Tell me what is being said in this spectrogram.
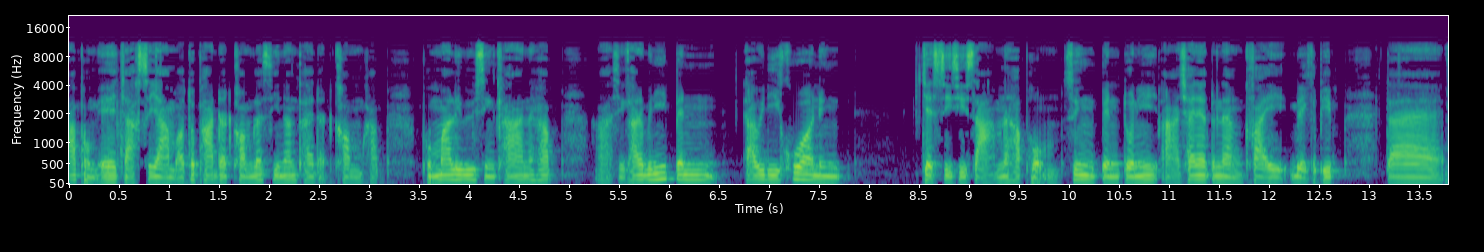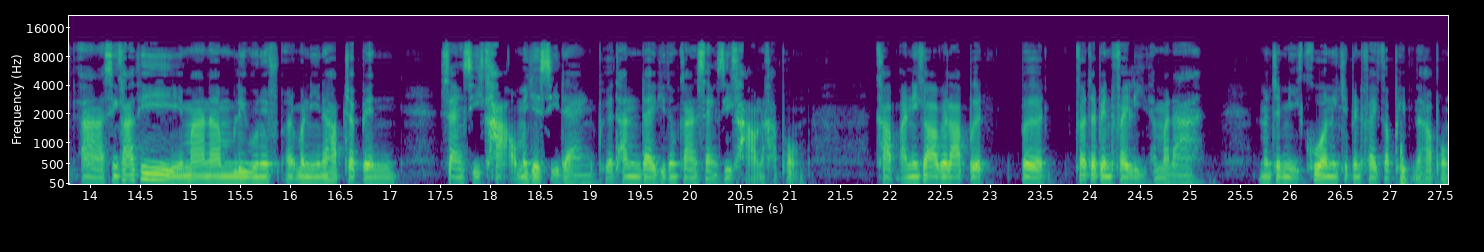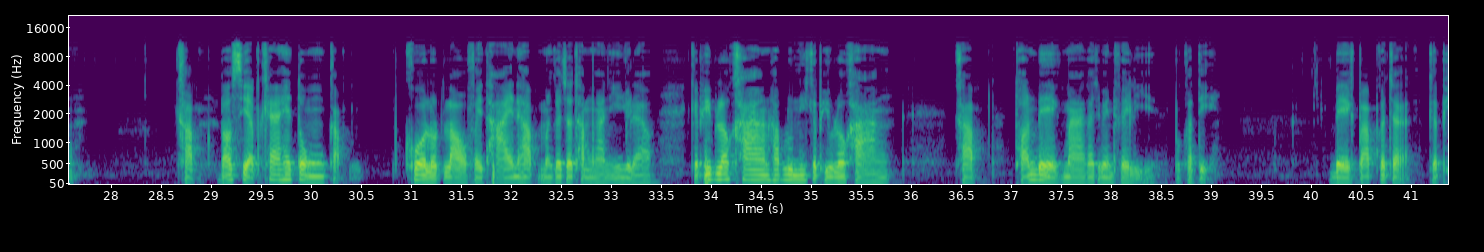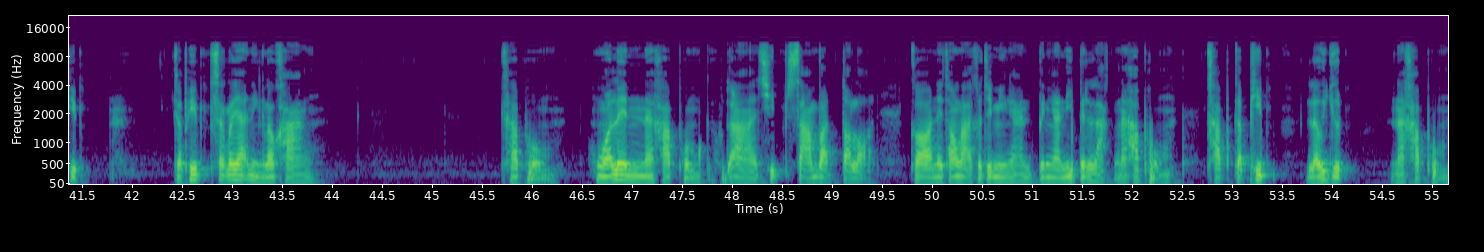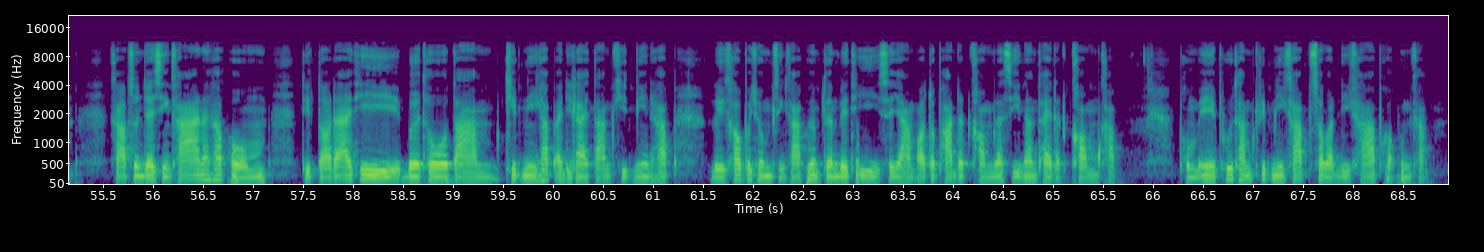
ครับผมเอจากสยามออโตพาร์ .com และ c n a n t h a i .com ครับ ผมมารีวิวสินค้านะครับสินค้าในวันนี้เป็น LED ขั้ว1 7443 นะครับผม ซึ่งเป็นตัวนี้ใช้ในตำแหน่งไฟเบรกกระพริบ แต่สินค้าที่มานำรีวิวในวันนี้นะครับ จะเป็นแสงสีขาวไม่ใช่สีแดง เผื่อท่านใดที่ต้องการแสงสีขาวนะครับผม ครับ อันนี้ก็เวลาเปิดเปิดก็จะเป็นไฟหลีธรรมดา มันจะมีขั้วหนึงจะเป็นไฟกระพริบนะครับผม ครับเราเสียบแค่ให้ตรงกับขั้วรถเราไฟท้ายนะครับ มันก็จะทำงานอย่างนี้อยู่แล้วกระพริบแล้วค้างนะครับ รุ่นนี้กระพริบแล้วค้างครับถอนเบรกมาก็จะเป็นไฟลีปกติ เบรกปั๊บก็จะกระพริบกระพริบสักระยะหนึ่งแล้วค้าง ครับผมหัวเลนนะครับ ผมอ่าชิป 3 วัตต์ตลอด ก็ในท้องตลาดก็จะมีงานเป็นงานนี้เป็นหลักนะครับ ผมครับกระพริบแล้วหยุด นะครับผมครับสนใจสินค้านะครับผมติดต่อได้ที่เบอร์โทรตามคลิปนี้ครับไอดีไลน์ตามคลิปนี้นะครับ หรือเข้าไปชมสินค้าเพิ่มเติมได้ที่สยามออโตพาร์ .com และซีนันไทย .com ครับ ผมเอผู้ทำคลิปนี้ครับ สวัสดีครับ ขอบคุณครับ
